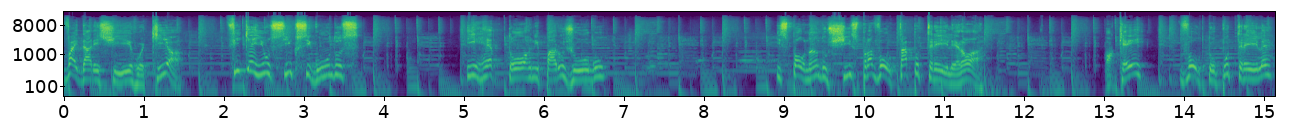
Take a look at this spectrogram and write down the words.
Vai dar este erro aqui, ó. Fique aí uns 5 segundos e retorne para o jogo, spawnando o X para voltar pro trailer, ó. Ok? Voltou pro trailer.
